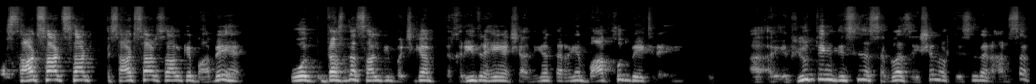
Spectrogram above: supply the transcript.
और साठ साठ साठ साठ साठ साल के बाबे हैं। वो दस दस साल की बच्चियाँ खरीद रहे हैं शादियाँ कर रहे हैं बाप खुद बेच रहे हैं। If you think this is civilization और दिस इज़ एन आंसर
